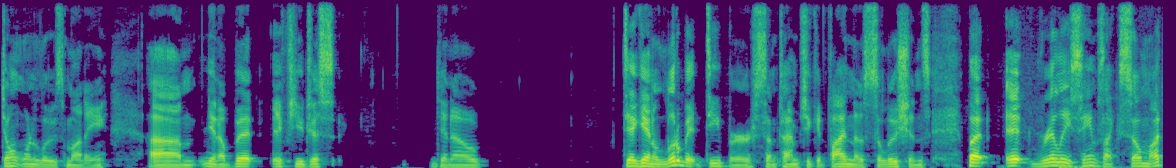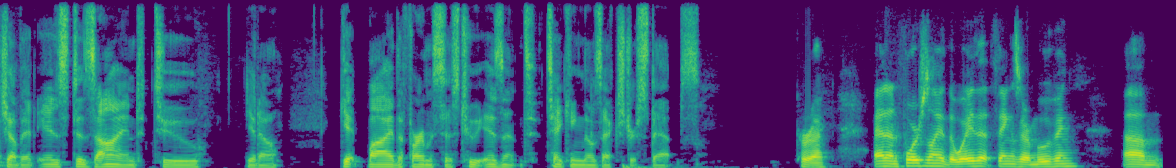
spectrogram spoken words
don't want to lose money. Um, you know, but if you just you know dig in a little bit deeper, sometimes you can find those solutions. But it really seems like so much of it is designed to, you know, get by the pharmacist who isn't taking those extra steps. Correct. And unfortunately, the way that things are moving, um,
